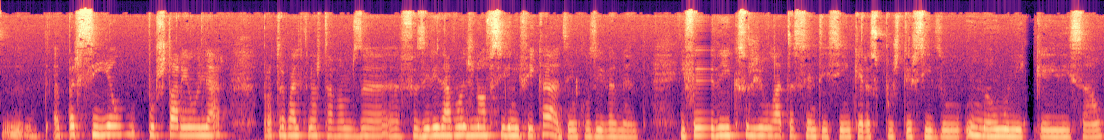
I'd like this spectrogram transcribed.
uh, apareciam por estarem a olhar para o trabalho que nós estávamos a fazer e davam-lhes novos significados, inclusivamente. E foi daí que surgiu o Lata 65, que era suposto ter sido uma única edição,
